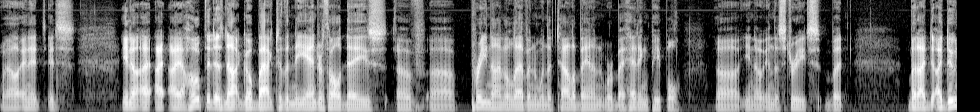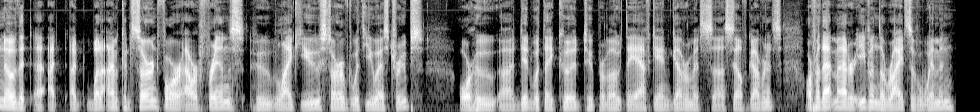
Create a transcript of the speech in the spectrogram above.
Well, and it, it's, you know, I, I hope it does not go back to the Neanderthal days of uh, pre 9 11 when the Taliban were beheading people, uh, you know, in the streets. But but I, I do know that uh, I, I, what I'm concerned for our friends who, like you, served with U.S. troops or who uh, did what they could to promote the Afghan government's uh, self governance, or for that matter, even the rights of women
